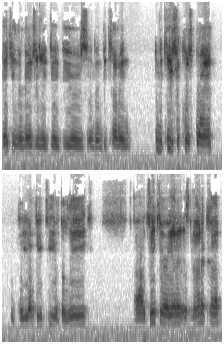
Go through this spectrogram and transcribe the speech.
making their major league debuts and then becoming, in the case of Kris Bryant, the MVP of the league. Uh, Jake Arrieta is not a Cub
